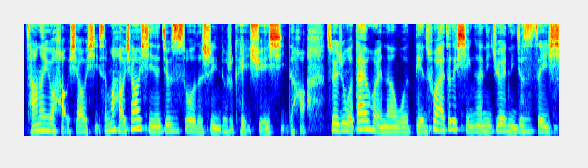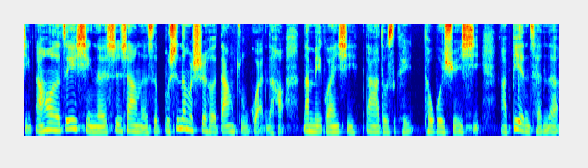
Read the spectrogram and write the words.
常常有好消息。什么好消息呢？就是所有的事情都是可以学习的哈。所以如果待会呢，我点出来这个型啊，你觉得你就是这一型，然后呢，这一型呢，事实上呢，是不是那么适合当主管的哈？那没关系。大家都是可以透过学习啊，变成了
